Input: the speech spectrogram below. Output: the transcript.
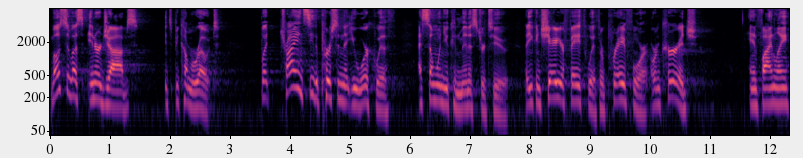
Most of us in our jobs, it's become rote. But try and see the person that you work with as someone you can minister to, that you can share your faith with, or pray for, or encourage. And finally,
